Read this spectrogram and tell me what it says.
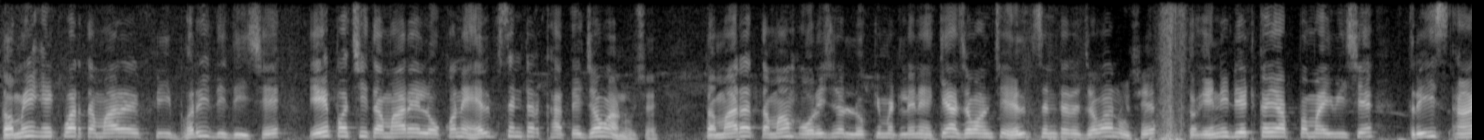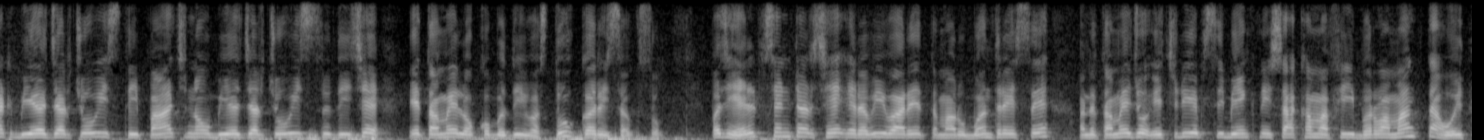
તમે એકવાર તમારે ફી ભરી દીધી છે, એ પછી તમારે લોકોને હેલ્પ સેન્ટર ખાતે જવાનું છે. તમારા તમામ ઓરિજિનલ ડોક્યુમેન્ટ લઈને ક્યાં જવાનું છે? હેલ્પ સેન્ટરે જવાનું છે. તો એની ડેટ કઈ આપવામાં આવી છે? ત્રીસ આઠ બે હજાર ચોવીસથી પાંચ નવ બે હજાર ચોવીસ સુધી છે. એ તમે લોકો બધી વસ્તુ કરી શકશો. પછી હેલ્પ સેન્ટર છે એ રવિવારે તમારું બંધ રહેશે અને તમે જો એચડીએફસી બેંકની શાખામાં ફી ભરવા માંગતા હોય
